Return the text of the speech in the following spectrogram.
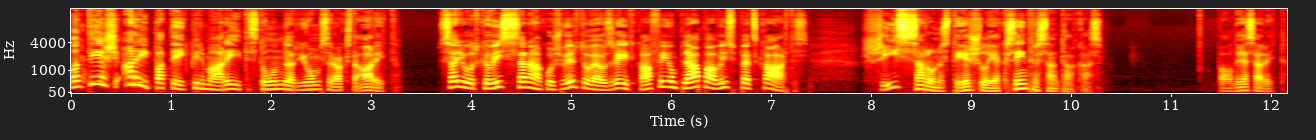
Man tieši arī patīk pirmā rīta stunda ar jums, raksta Arita. Sajūta, ka visi sanākuši virtuvē uz rīta kafiju un plāpā visu pēc kārtas. Šīs sarunas tieši liekas interesantākās. Paldies, Arita!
